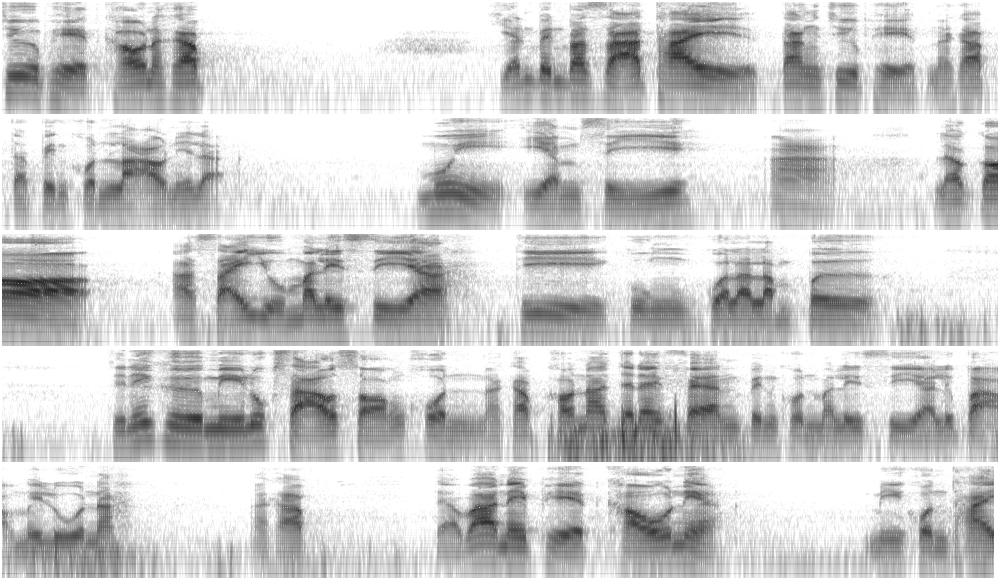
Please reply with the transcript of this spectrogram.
ชื่อเพจเขานะครับ ขียนเป็นภาษาไทยตั้งชื่อเพจนะครับ แต่เป็นคนลาวนี่แหละ มุ้ยเอี่ยมศรีอ่าแล้วก็อาศัยอยู่มาเลเซียที่กรุงกัวลาลัมเปอร์ ทีนี้คือมีลูกสาวสองคนนะครับเขาน่าจะได้แฟนเป็นคนมาเลเซียหรือเปล่าไม่รู้นะนะครับ แต่ว่าในเพจเขาเนี่ยมีคนไทย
